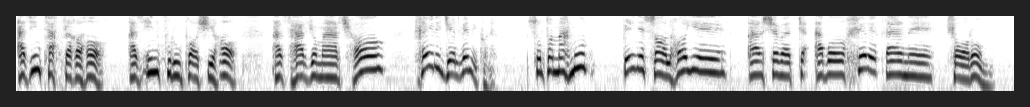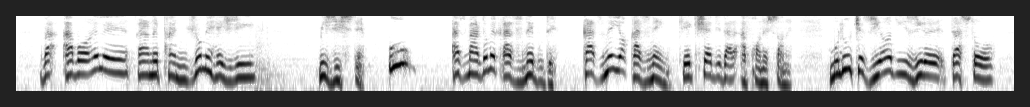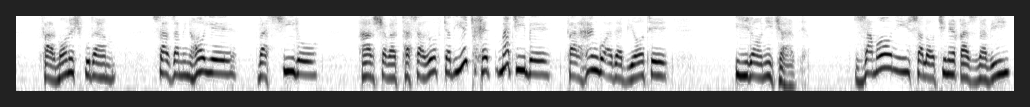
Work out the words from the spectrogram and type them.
از این تفرقه ها از این فروپاشی ها از هرج و مرج ها خیلی جلوه می‌کنه. سلطان محمود بین سالهای عرض شود که اواخر قرن چهارم و اوائل قرن پنجم هجری میزیسته. او از مردم غزنه بوده. غزنه یا غزنین که یک شهری در افغانستانه. ملوک زیادی زیر دست و فرمانش بودم. سرزمین های وسیع رو عرض شود تصرف کرد. یک خدمتی به فرهنگ و ادبیات ایرانی کرده. زمانی سلاطین غزنوی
